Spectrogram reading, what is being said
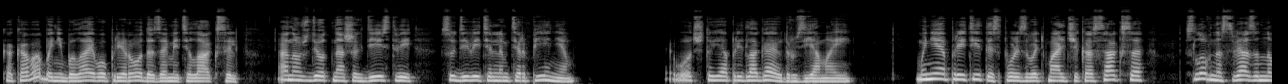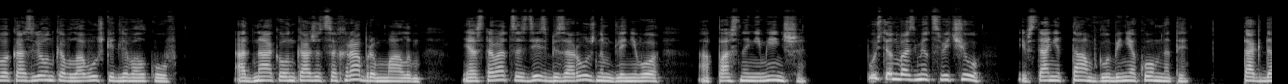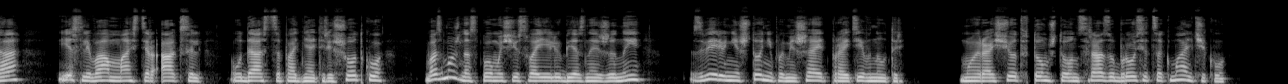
«Какова бы ни была его природа», — заметил Аксель, — «оно ждет наших действий с удивительным терпением». «Вот что я предлагаю, друзья мои. Мне претит использовать мальчика Сакса, словно связанного козленка в ловушке для волков. Однако он кажется храбрым малым, и оставаться здесь безоружным для него опасно не меньше. Пусть он возьмет свечу и встанет там, в глубине комнаты. Тогда, если вам, мастер Аксель, удастся поднять решетку, — Возможно, с помощью своей любезной жены зверю ничто не помешает пройти внутрь. Мой расчет в том, что он сразу бросится к мальчику.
